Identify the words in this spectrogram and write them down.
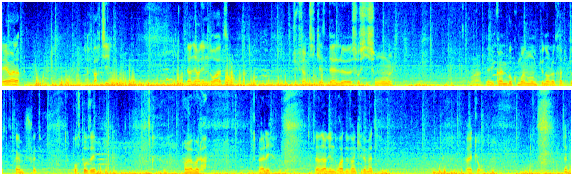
Et voilà, reparti. Dernière ligne droite. J'ai fait un petit casse-dalle euh, saucisson. Voilà, il y avait quand même beaucoup moins de monde que dans l'autre avito, c'était quand même chouette pour se poser. Voilà, voilà. Allez, dernière ligne droite de 20 km. Ça va être long. C'est bon.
